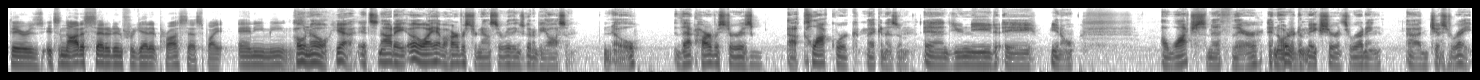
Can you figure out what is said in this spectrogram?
There's it's not a set it and forget it process by any means. Oh no, yeah, it's not a oh I have a harvester now so everything's going to be awesome. No, that harvester is a clockwork mechanism, and you need a you know a watchsmith there in order to make sure it's running uh, just right.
